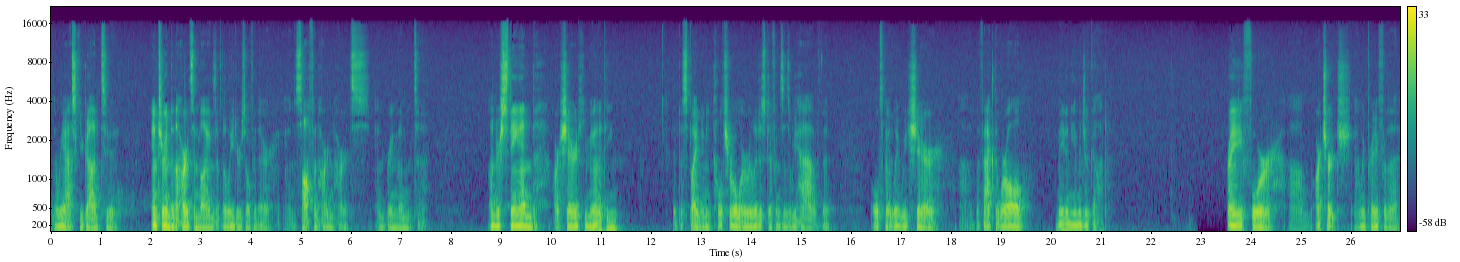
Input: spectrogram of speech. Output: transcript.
And we ask you, God, to enter into the hearts and minds of the leaders over there and soften hardened hearts and bring them to understand our shared humanity. That despite any cultural or religious differences we have, that ultimately we share uh, the fact that we're all made in the image of God. Pray for um, our church, and we pray for the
